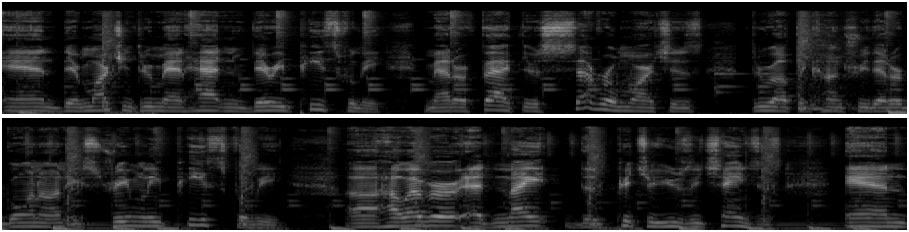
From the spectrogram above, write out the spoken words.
and they're marching through Manhattan very peacefully. Matter of fact, there's several marches throughout the country that are going on extremely peacefully. Uh, however, at night the picture usually changes. And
